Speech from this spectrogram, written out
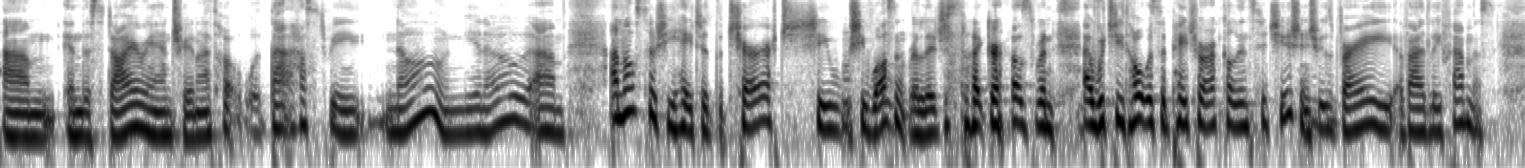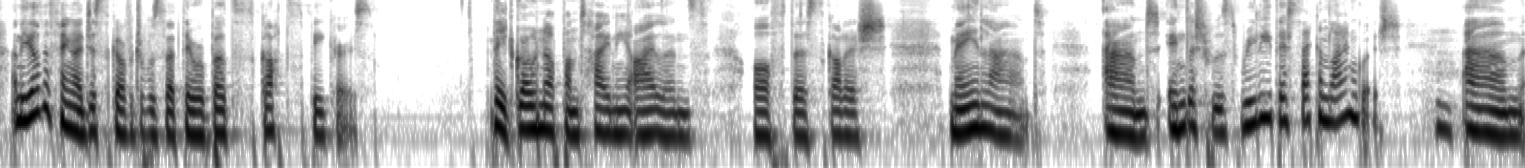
um, in this diary entry, and I thought well, that has to be known. You know, um, and also she hated the church. She she wasn't religious like her husband, uh, which she thought was a patriarchal institution. She was very avowedly feminist. And the other thing I discovered was that they were both Scots speakers. They'd grown up on tiny islands off the Scottish mainland, and English was really their second language. Um,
